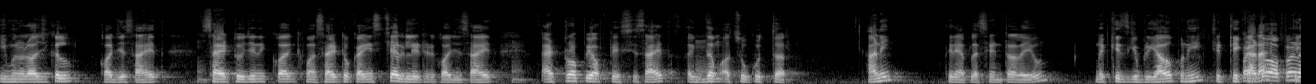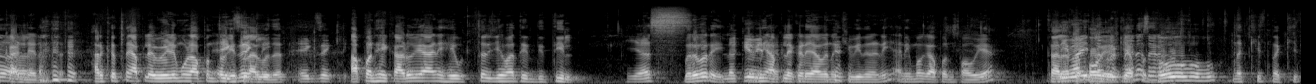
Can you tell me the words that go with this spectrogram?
इम्युनॉलॉजिकल कॉजेस आहेत. सायटोजेनिक किंवा सायटोकाइन्सच्या रिलेटेड कॉजेस आहेत. ॲट्रॉपी ऑफ टेस्टिस आहेत. एकदम अचूक उत्तर. आणि त्याने आपल्या सेंटरला येऊन नक्कीच गिफ्ट घ्यावं पण ही चिठ्ठी काढा आपण, ती काढल्यानंतर. हरकत नाही आपल्या वेळेमुळे आपण तो घेतला Exactly, अगोदर. exactly. आपण हे काढूया आणि हे उत्तर जेव्हा ते देतील यस बरोबर आहे? लकी आपल्याकडे यावं नक्की विनरणी. आणि मग आपण पाहूया. पाहूया? हो हो हो. नक्कीच नक्कीच.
